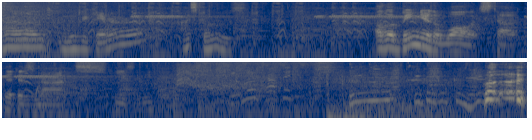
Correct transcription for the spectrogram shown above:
Um, move your camera around? I suppose. Although being near the wall is tough. It is not easy.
